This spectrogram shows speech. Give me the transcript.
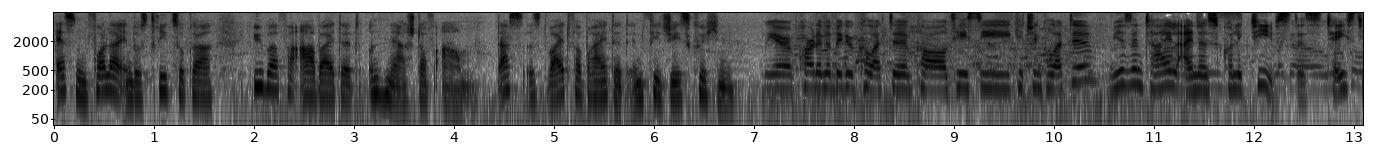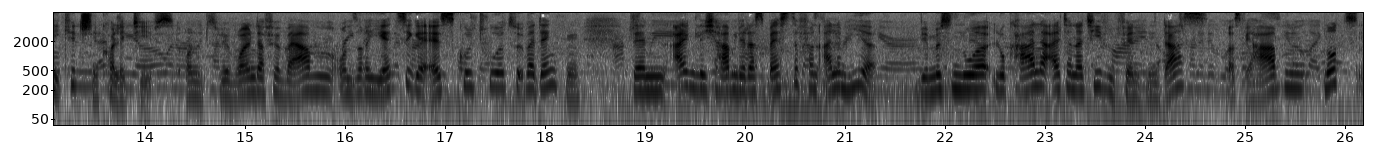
Essen voller Industriezucker, überverarbeitet und nährstoffarm. Das ist weit verbreitet in Fijis Küchen. Wir sind Teil eines Kollektivs, des Tasty Kitchen Kollektivs. Und wir wollen dafür werben, unsere jetzige Esskultur zu überdenken. Denn eigentlich haben wir das Beste von allem hier. Wir müssen nur lokale Alternativen finden, das, was wir haben, nutzen.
